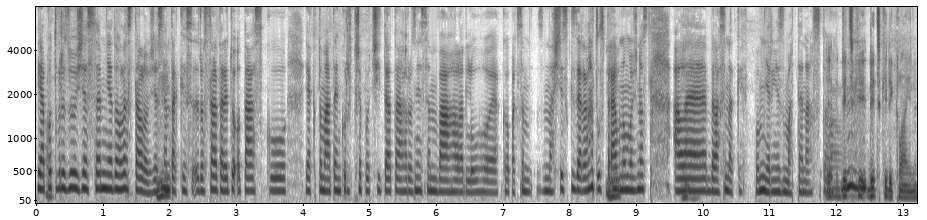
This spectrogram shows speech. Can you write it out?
Já potvrzuji, že se mně tohle stalo, že hmm. jsem taky dostal tady tu otázku, jak to má ten kurz přepočítat a hrozně jsem váhala dlouho, jak jako pak jsem naštěstí zadala tu správnou hmm. možnost, ale byla jsem taky poměrně zmatená z toho. Vždycky, vždycky decline.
